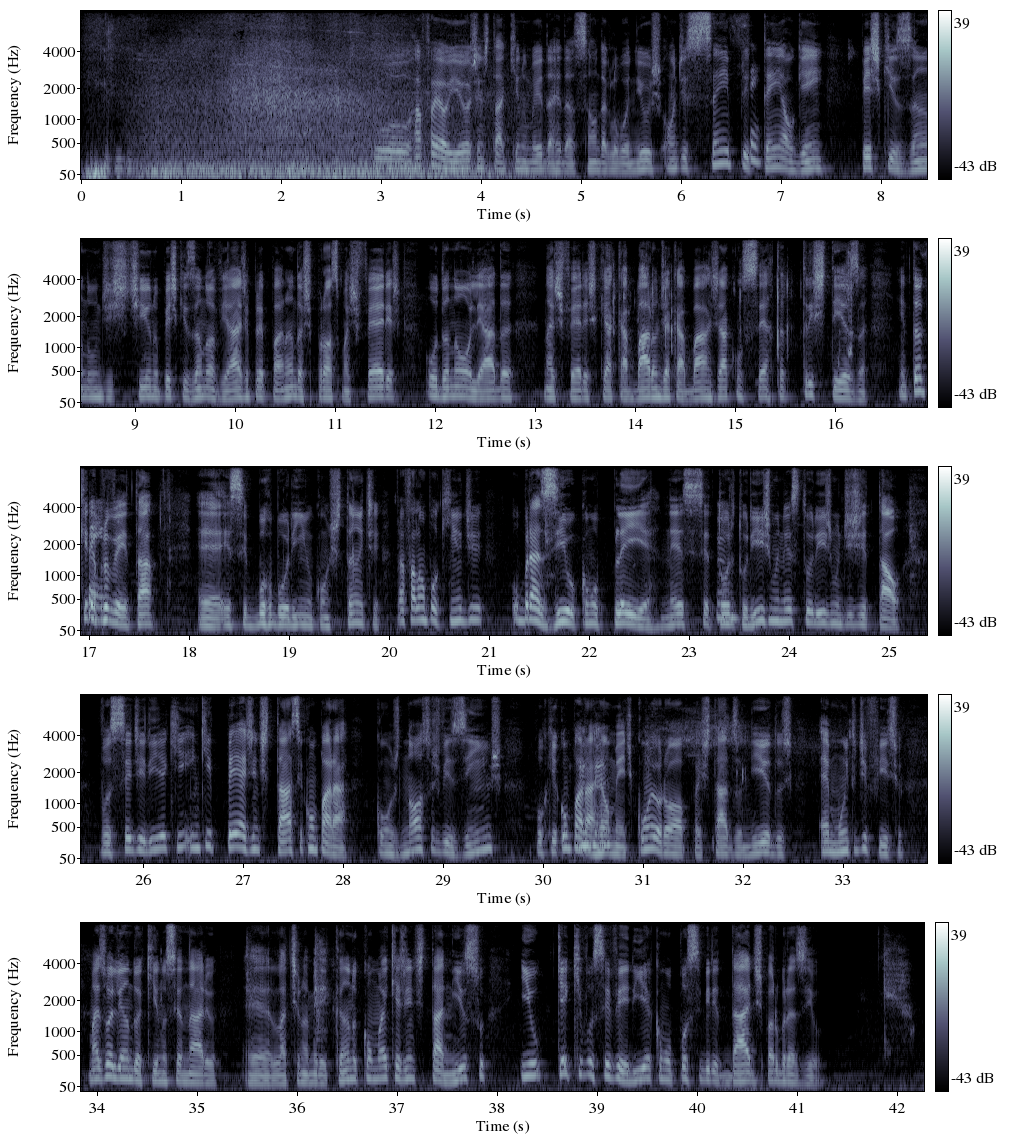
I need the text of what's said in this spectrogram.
O Rafael e eu, a gente está aqui no meio da redação da Globo News, onde sempre Sim. tem alguém pesquisando um destino, pesquisando a viagem, preparando as próximas férias ou dando uma olhada nas férias que acabaram de acabar já com certa tristeza. Então eu queria Sim. aproveitar é, esse burburinho constante para falar um pouquinho de o Brasil como player nesse setor hum. de turismo e nesse turismo digital. Você diria que em que pé a gente está se comparar com os nossos vizinhos, porque comparar uhum. realmente com a Europa, Estados Unidos é muito difícil. Mas olhando aqui no cenário é, latino-americano, como é que a gente está nisso e o que, que você veria como possibilidades para o Brasil?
